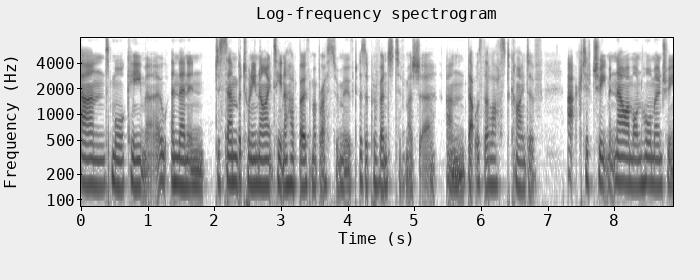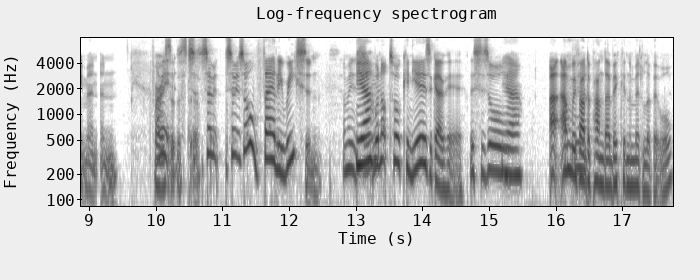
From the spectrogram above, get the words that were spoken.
And more chemo. And then in December 2019, I had both my breasts removed as a preventative measure. And that was the last kind of active treatment. Now I'm on hormone treatment and various I mean, other stuff. So, so it's all fairly recent. I mean, Yeah. we're not talking years ago here. This is all. yeah. And we've had a pandemic in the middle of it all.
